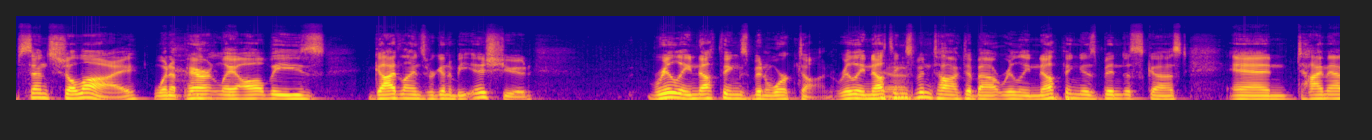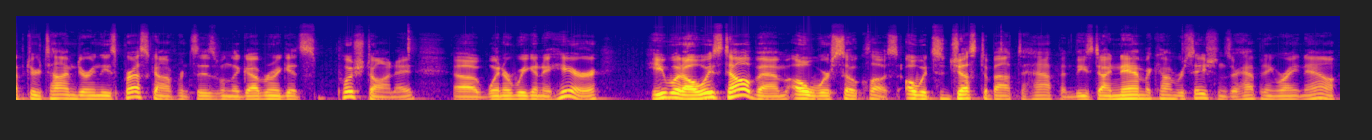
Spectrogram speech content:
since July, when apparently all these guidelines were going to be issued, really nothing's been worked on. Really nothing's Yeah. been talked about. Really nothing has been discussed. And time after time during these press conferences, when the governor gets pushed on it, uh, when are we going to hear? He would always tell them, "Oh, we're so close. Oh, it's just about to happen. These dynamic conversations are happening right now."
